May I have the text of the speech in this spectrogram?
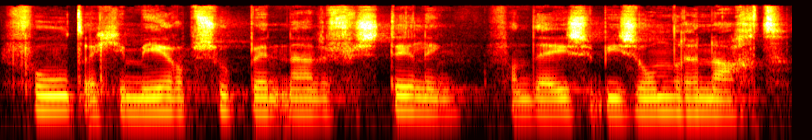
Voelt dat je meer op zoek bent naar de verstilling van deze bijzondere nacht.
